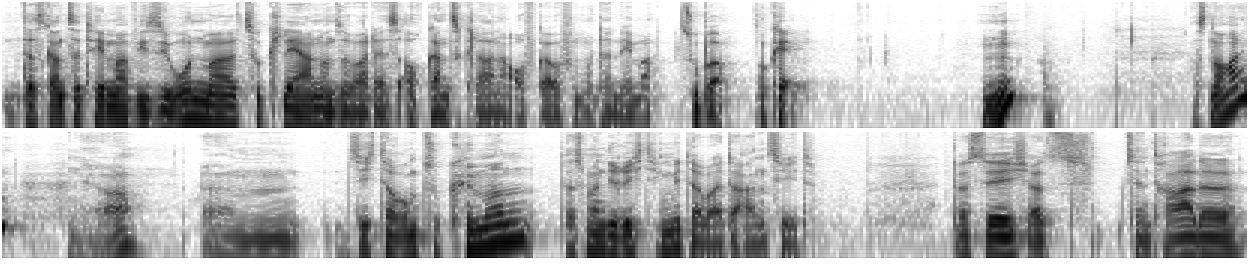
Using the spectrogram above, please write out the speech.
Das ganze Thema Vision mal zu klären und so weiter ist auch ganz klar eine Aufgabe vom Unternehmer. Super, okay. Hm? Hast noch einen? Ja, ähm, sich darum zu kümmern, dass man die richtigen Mitarbeiter anzieht. Das sehe ich als zentrale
